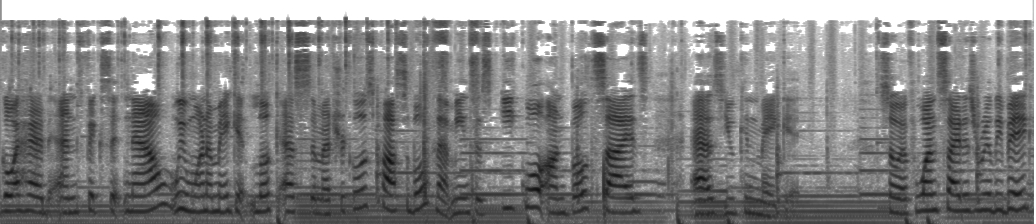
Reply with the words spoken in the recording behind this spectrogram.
Go ahead and fix it now. We wanna make it look as symmetrical as possible. That means it's equal on both sides as you can make it. So if one side is really big,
